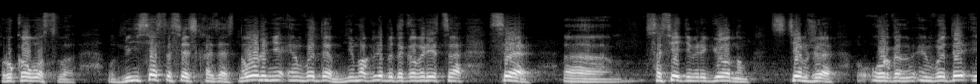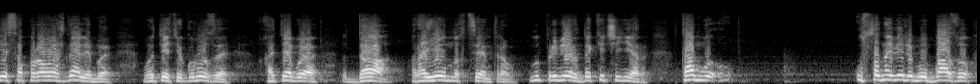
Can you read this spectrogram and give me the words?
руководство, Министерство сельского хозяйства на уровне МВД не могли бы договориться с соседним регионом, с тем же органом МВД и сопровождали бы вот эти грузы хотя бы до районных центров, ну, например, до Киченер, там установили бы базу,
